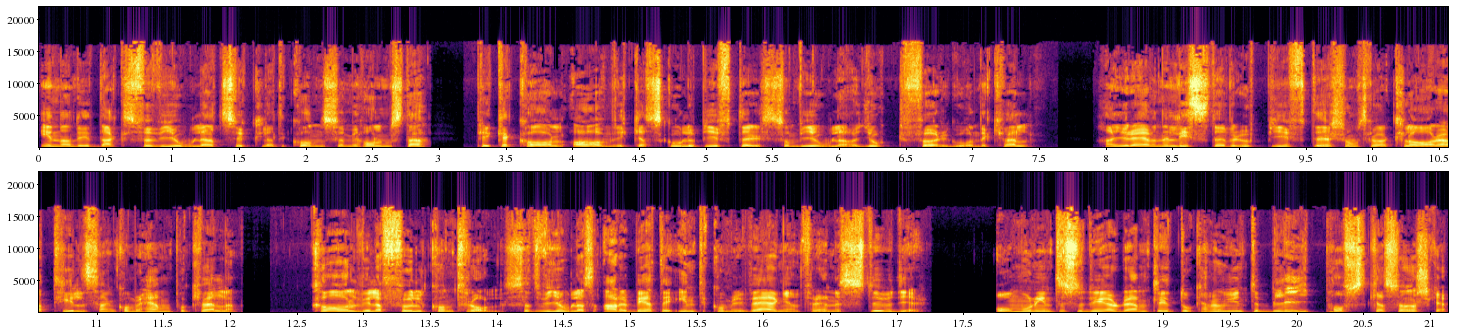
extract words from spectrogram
innan det är dags för Viola att cykla till Konsum i Holmstad prickar Karl av vilka skoluppgifter som Viola har gjort föregående kväll. Han gör även en lista över uppgifter som ska vara klara tills han kommer hem på kvällen. Karl vill ha full kontroll så att Violas arbete inte kommer i vägen för hennes studier. Om hon inte studerar ordentligt då kan hon ju inte bli postkassörska.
